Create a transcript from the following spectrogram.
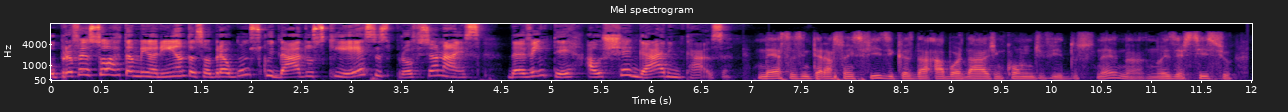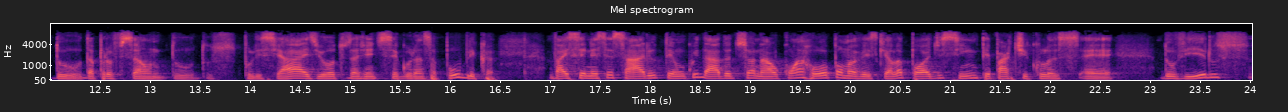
O professor também orienta sobre alguns cuidados que esses profissionais devem ter ao chegar em casa nessas interações físicas da abordagem com indivíduos, né, na, no exercício do, da profissão do, dos policiais e outros agentes de segurança pública, vai ser necessário ter um cuidado adicional com a roupa, uma vez que ela pode sim ter partículas é, do vírus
